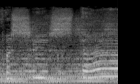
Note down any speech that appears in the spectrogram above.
of a sister.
